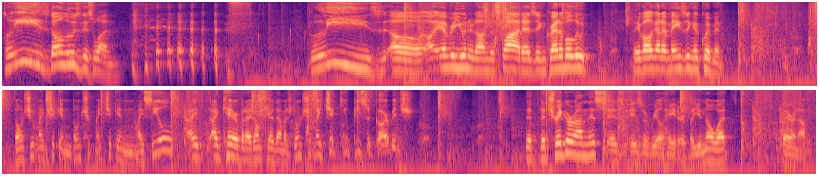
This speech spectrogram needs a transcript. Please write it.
Please don't lose this one. Please. Oh, every unit on the squad has incredible loot. They've all got amazing equipment. Don't shoot my chicken. Don't shoot my chicken. My seal? I, I care, but I don't care that much. Don't shoot my chick, you piece of garbage. The, the trigger on this is, is a real hater. But you know what? Fair enough.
